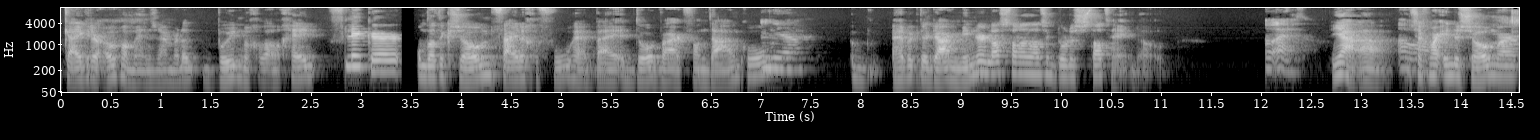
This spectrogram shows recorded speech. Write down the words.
kijken er ook wel mensen naar. Maar dat boeit me gewoon geen flikker. Omdat ik zo'n veilig gevoel heb bij het dorp waar ik vandaan kom, Ja. heb ik er daar minder last van dan als ik door de stad heen loop. Oh, echt? Ja, Oh, zeg maar in de zomer.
